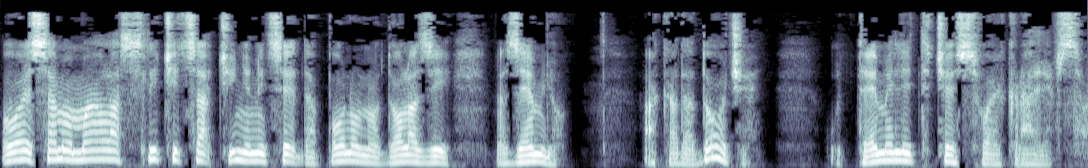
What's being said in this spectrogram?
Ovo je samo mala sličica činjenice da ponovno dolazi na zemlju, a kada dođe, utemeljit će svoje kraljevstvo.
